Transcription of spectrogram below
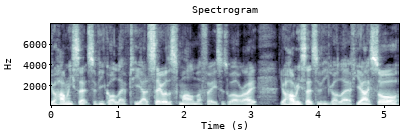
yo, how many sets have you got left here? I'd say it with a smile on my face as well, right? Yo, how many sets have you got left? Yeah, I saw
